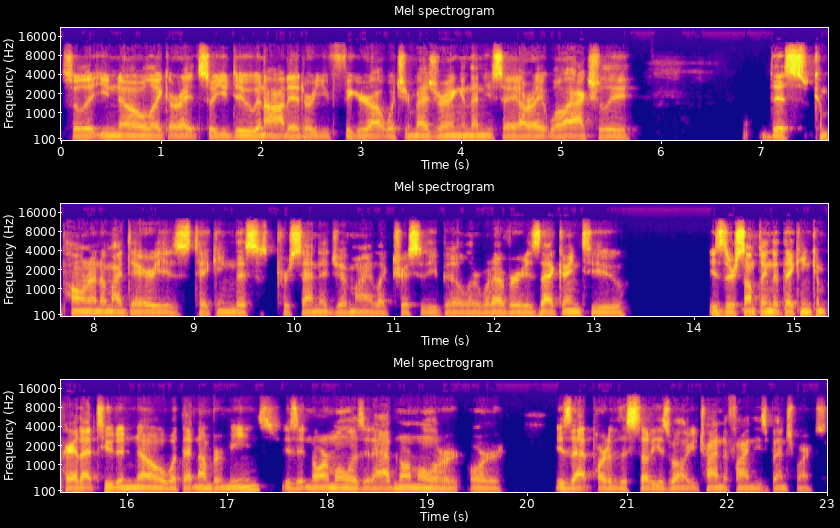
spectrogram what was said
so that you know like all right so you do an audit or you figure out what you're measuring and then you say all right well actually this component of my dairy is taking this percentage of my electricity bill or whatever. Is that going to is there something that they can compare that to to know what that number means? Is it normal? Is it abnormal? Or or is that part of the study as well? Are you trying to find these benchmarks?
